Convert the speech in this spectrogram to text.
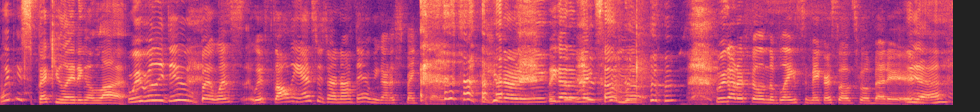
We be speculating a lot. We really do, but once if all the answers are not there, we gotta speculate. you know what I mean? We gotta make something up. we gotta fill in the blanks to make ourselves feel better. Yeah.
